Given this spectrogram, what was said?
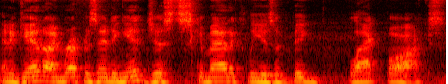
And again, I'm representing it just schematically as a big black box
